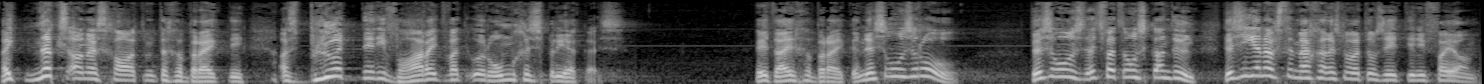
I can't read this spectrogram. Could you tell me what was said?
hy het niks anders gehad om te gebruik nie, as bloot net die waarheid wat oor hom gespreek is, het hy gebruik, en dis ons rol, Dis ons, dit wat ons kan doen. Dis die enigste mechanisme wat ons het in die vijand.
